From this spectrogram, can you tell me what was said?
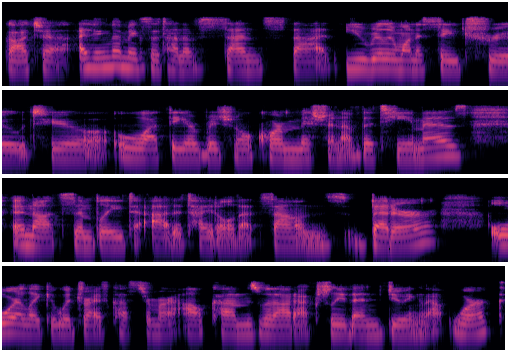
Gotcha. I think that makes a ton of sense that you really want to stay true to what the original core mission of the team is and not simply to add a title that sounds better or like it would drive customer outcomes without actually then doing that work.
